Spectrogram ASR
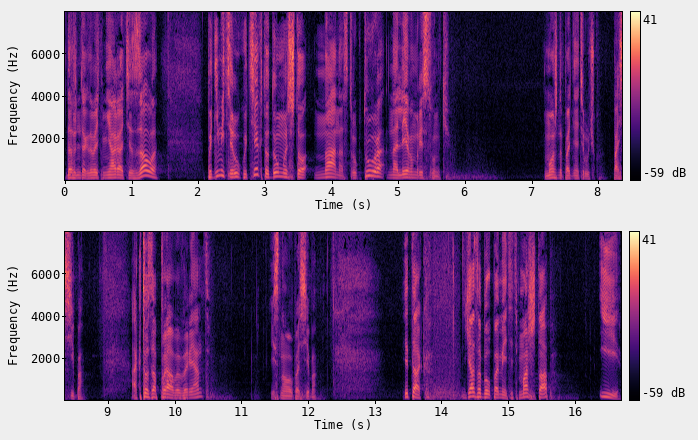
Даже не так, давайте не орать из зала. Поднимите руку те, кто думает, что наноструктура на левом рисунке. Можно поднять ручку. Спасибо. А кто за правый вариант? И снова спасибо. Итак, я забыл пометить масштаб. И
